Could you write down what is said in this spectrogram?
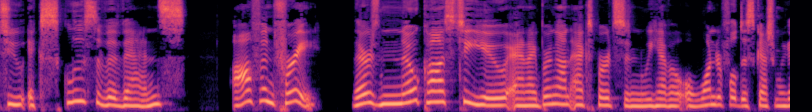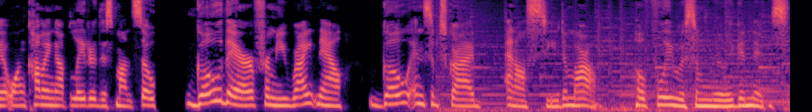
to exclusive events, often free. There's no cost to you. And I bring on experts and we have a, a wonderful discussion. We get one coming up later this month. So go there from you right now. Go and subscribe and I'll see you tomorrow, hopefully with some really good news.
